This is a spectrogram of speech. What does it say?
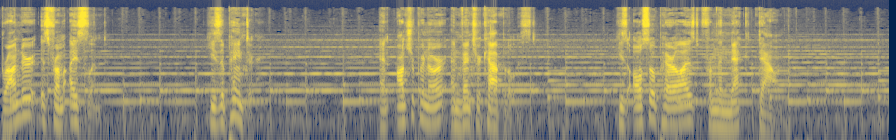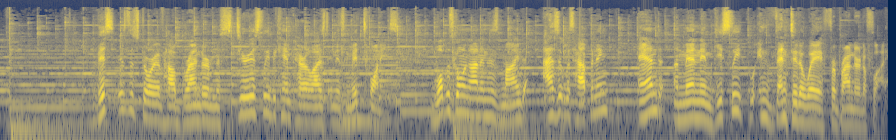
Brandur is from Iceland. He's a painter, an entrepreneur and venture capitalist. He's also paralyzed from the neck down. This is the story of how Brandur mysteriously became paralyzed in his mid 20s, what was going on in his mind as it was happening, and a man named Gisli who invented a way for Brandur to fly.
